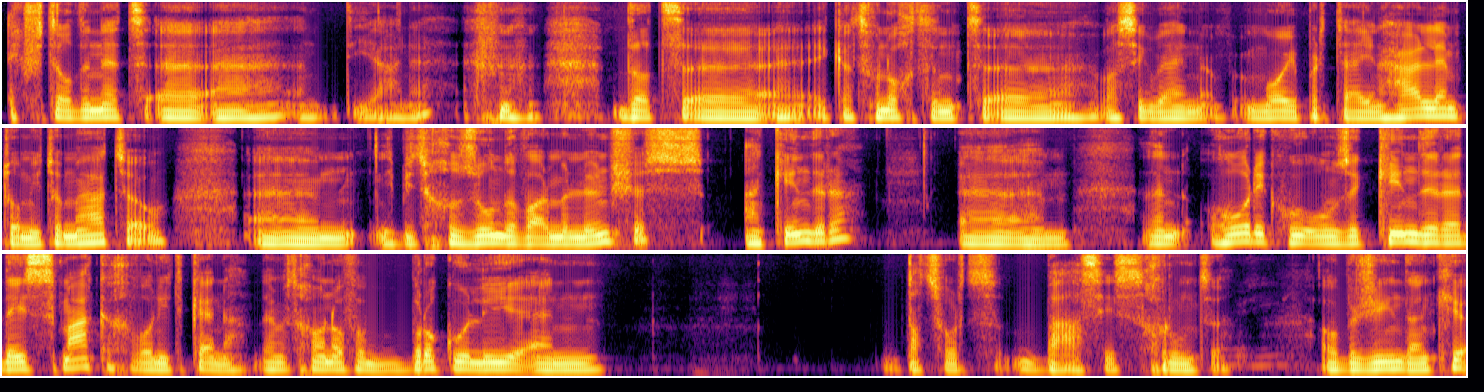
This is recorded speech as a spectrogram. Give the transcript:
ik vertelde net uh, uh, Diane dat uh, ik had vanochtend was ik bij een mooie partij in Haarlem, Tommy Tomato. Um, die biedt gezonde warme lunches aan kinderen. Um, dan hoor ik hoe onze kinderen deze smaken gewoon niet kennen. Dan hebben we het gewoon over broccoli en dat soort basisgroenten. Aubergine, dank je.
